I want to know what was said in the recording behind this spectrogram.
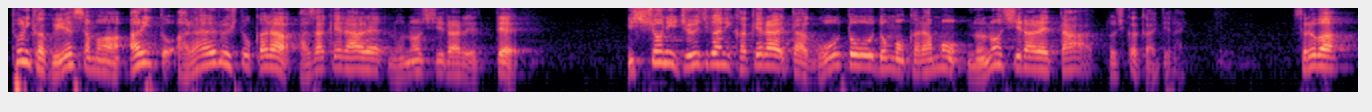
とにかくイエス様はありとあらゆる人からあざけられ罵られて一緒に十字架にかけられた強盗どもからも罵られたとしか書いてない。それは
